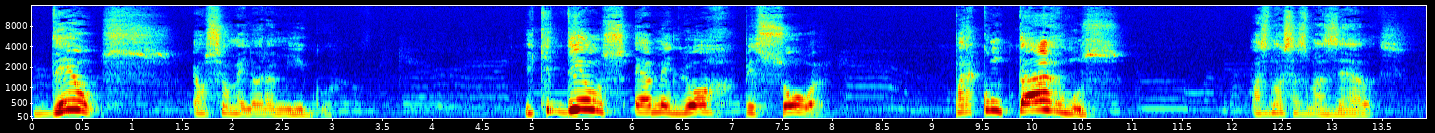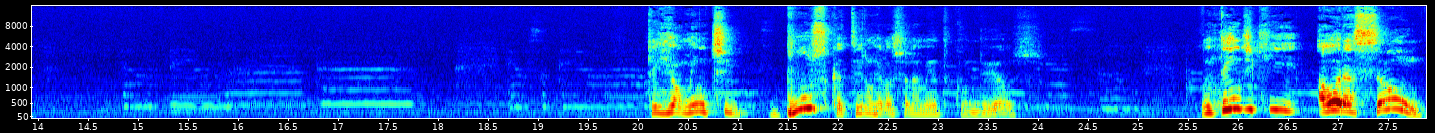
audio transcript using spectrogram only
Deus é o seu melhor amigo. E que Deus é a melhor pessoa para contarmos as nossas mazelas. Quem realmente busca ter um relacionamento com Deus, entende que a oração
